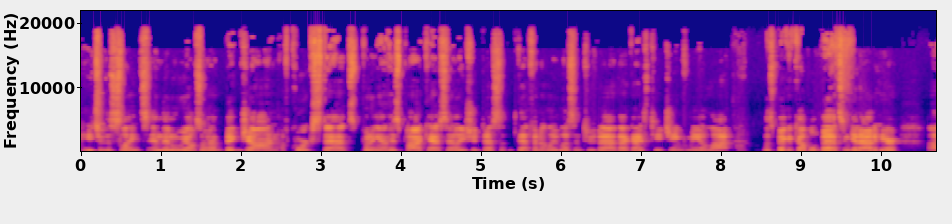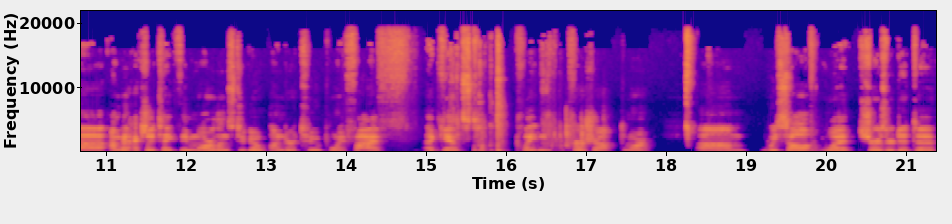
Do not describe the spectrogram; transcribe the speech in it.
each of the slates, and then we also have Big John of Cork Stats putting out his podcast. Sale. You should des- definitely listen to that. That guy's teaching me a lot. Let's pick a couple bets and get out of here. Uh, I'm going to actually take the Marlins to go under 2.5 against Clayton Kershaw tomorrow. Um, we saw what Scherzer did to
